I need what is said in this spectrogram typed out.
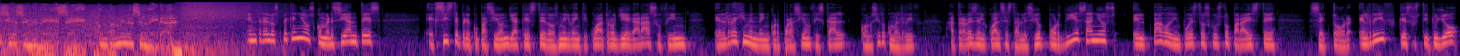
Noticias MBS con Pamela Cerdeira. Entre los pequeños comerciantes existe preocupación ya que este 2024 llegará a su fin el régimen de incorporación fiscal conocido como el RIF, a través del cual se estableció por 10 años el pago de impuestos justo para este sector. El RIF, que sustituyó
